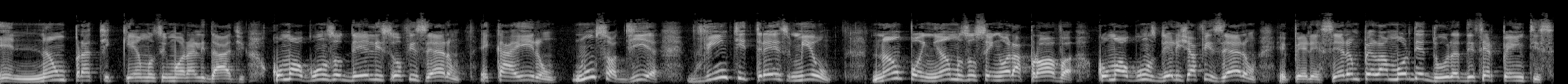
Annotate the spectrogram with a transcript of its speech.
e não pratiquemos imoralidade, como alguns deles o fizeram, e caíram, num só dia, 23 mil. Não ponhamos o Senhor à prova, como alguns deles já fizeram, e pereceram pela mordedura de serpentes.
